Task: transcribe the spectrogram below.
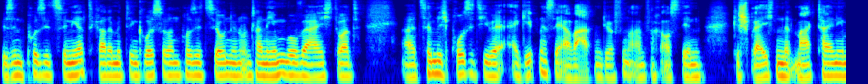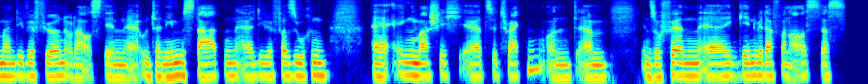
wir sind positioniert, gerade mit den größeren Positionen in Unternehmen, wo wir eigentlich dort äh, ziemlich positive Ergebnisse erwarten dürfen, einfach aus den Gesprächen mit Marktteilnehmern, die wir führen oder aus den äh, Unternehmensdaten, äh, die wir versuchen äh, engmaschig äh, zu tracken. Und ähm, insofern äh, gehen wir davon aus, dass,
